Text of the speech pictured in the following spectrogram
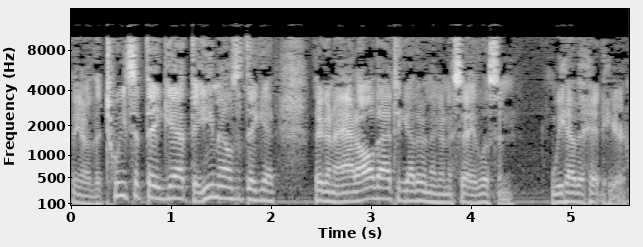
you know, the tweets that they get, the emails that they get. They're going to add all that together and they're going to say, listen, we have a hit here.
